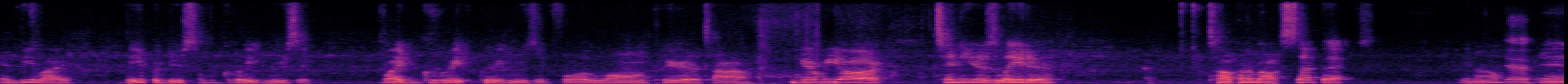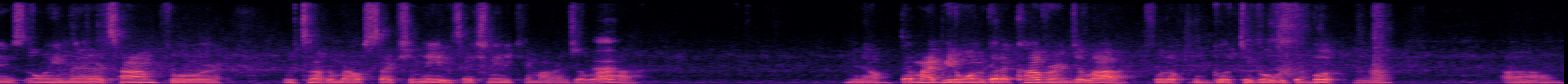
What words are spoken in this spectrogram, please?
and be like, they produce some great music, like great great music for a long period of time. Here we are, ten years later, talking about setbacks you know. Yeah. And it's only a matter of time for we're talking about Section 80. Section 80 came out in July. You know, that might be the one we got to cover in July for the for go to go with the book. You know, um,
